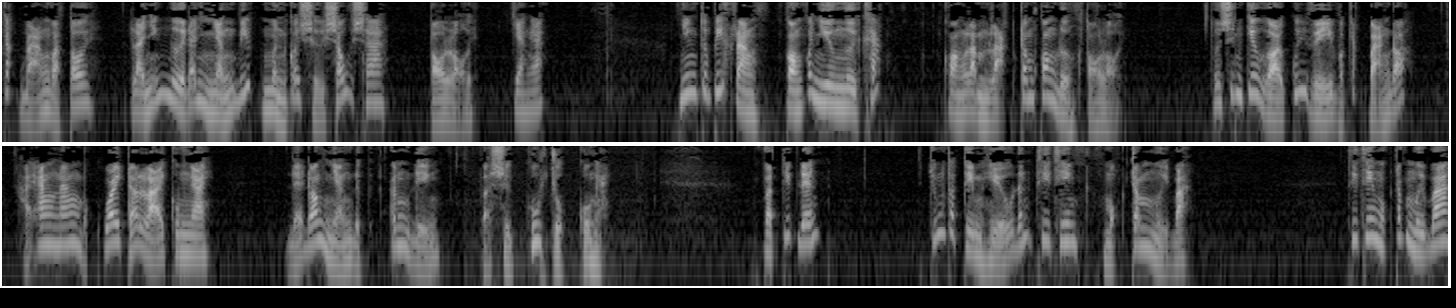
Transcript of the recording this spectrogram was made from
các bạn và tôi là những người đã nhận biết mình có sự xấu xa, tội lỗi, gian ác. Nhưng tôi biết rằng còn có nhiều người khác còn lầm lạc trong con đường tội lỗi. Tôi xin kêu gọi quý vị và các bạn đó, hãy ăn năn và quay trở lại cùng Ngài để đón nhận được ân điển và sự cứu chuộc của Ngài. Và tiếp đến, chúng ta tìm hiểu đến Thi Thiên 113. Thi Thiên 113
